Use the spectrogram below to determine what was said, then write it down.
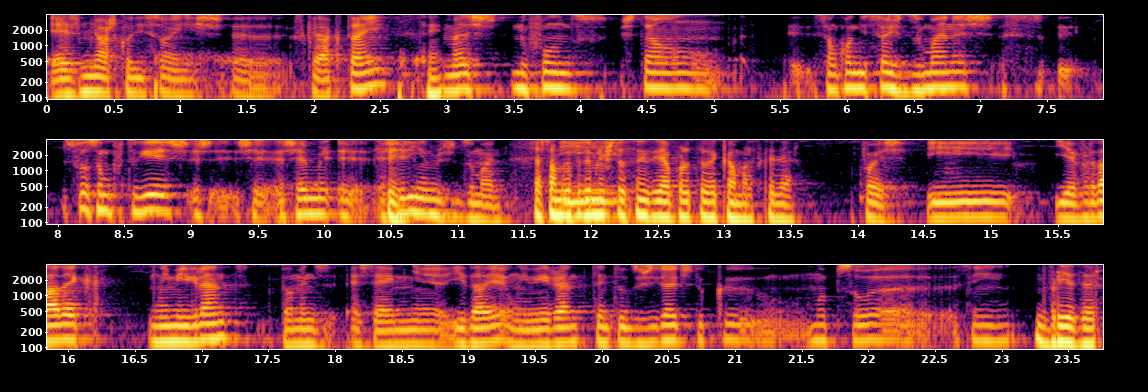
é as melhores condições eh, se calhar que têm Sim. mas no fundo estão são condições desumanas se, se fosse um português achar- acharíamos desumano Já estamos a fazer E- manifestações aí à porta da Câmara, se calhar. Pois, e, e a verdade é que um imigrante, pelo menos esta é a minha ideia, um imigrante tem todos os direitos do que uma pessoa assim Deveria ter.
